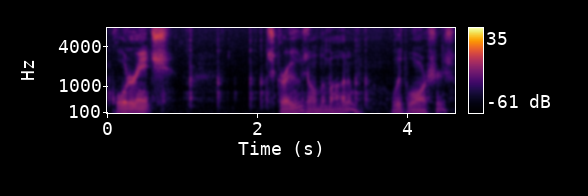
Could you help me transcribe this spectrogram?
Quarter inch screws on the bottom with washers.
